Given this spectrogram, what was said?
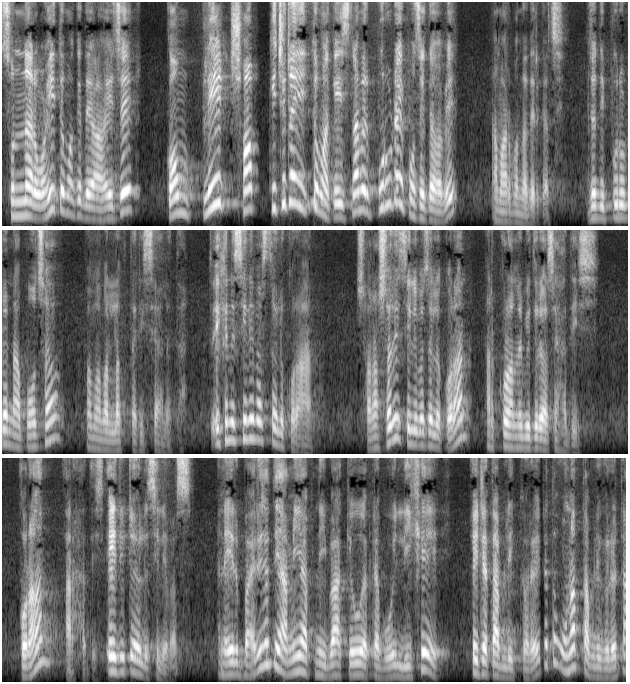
সন্ন্যার ওয়াহি তোমাকে দেওয়া হয়েছে, কমপ্লিট সব কিছুটাই তোমাকে, ইসলামের পুরোটাই পৌঁছাতে হবে আমার বন্ধাদের কাছে। যদি পুরোটা না পৌঁছাও পামা আল্লাহ তার ইসে আলাদা তো এখানে সিলেবাসটা হলো কোরআন। সরাসরি সিলেবাস হলো কোরআন আর কোরআনের ভিতরে আছে হাদিস। কোরআন আর হাদিস। এই দুটো হলো সিলেবাস। মানে এর বাইরে যদি আমি, আপনি বা কেউ একটা বই লিখে এটা তাবলিক করে, এটা তো ওনার তাবলিক হলো, এটা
